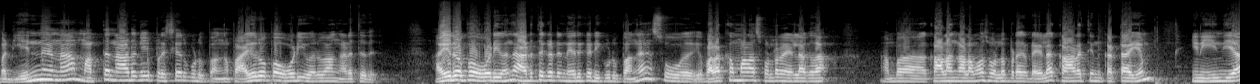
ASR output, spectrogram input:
பட் என்னென்னா மற்ற நாடுகள் ப்ரெஷர் கொடுப்பாங்க. இப்போ ஐரோப்பா ஓடி வருவாங்க அடுத்தது. ஐரோப்பா ஓடி வந்து அடுத்த கட்ட நெருக்கடி கொடுப்பாங்க. ஸோ வழக்கமாக நான் சொல்கிற எல்லாக்கு தான். நம்ம காலங்காலமாக சொல்லப்படுகிற டைலாக் காலத்தின் கட்டாயம் இனி இந்தியா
